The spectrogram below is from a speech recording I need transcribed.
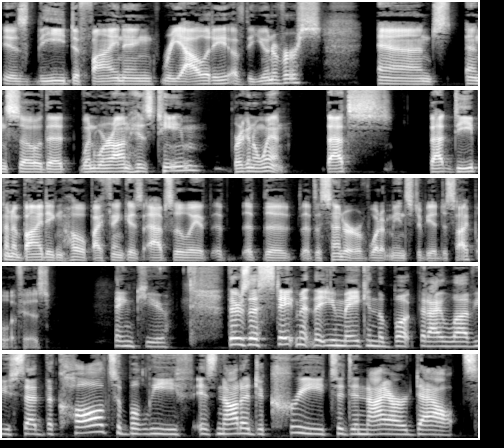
is the defining reality of the universe. And, and so that when we're on his team, we're going to win. That's that deep and abiding hope, I think, is absolutely at, at, the, at the center of what it means to be a disciple of his. Thank you. There's a statement that you make in the book that I love. You said, The call to belief is not a decree to deny our doubts.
